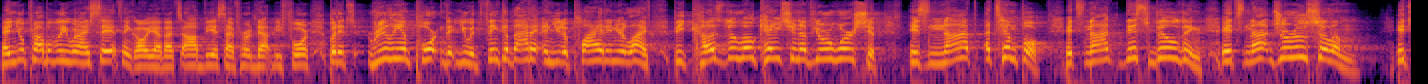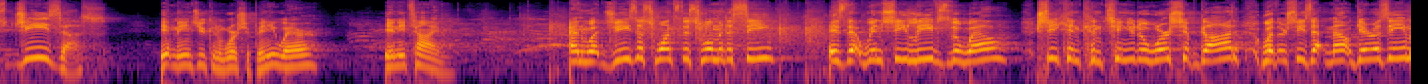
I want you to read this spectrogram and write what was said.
And you'll probably, when I say it, think, oh, yeah, that's obvious. I've heard that before. But it's really important that you would think about it and you'd apply it in your life because the location of your worship is not a temple, it's not this building, it's not Jerusalem, it's Jesus. It means you can worship anywhere, anytime. And what Jesus wants this woman to see is that when she leaves the well, she can continue to worship God, whether she's at Mount Gerizim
